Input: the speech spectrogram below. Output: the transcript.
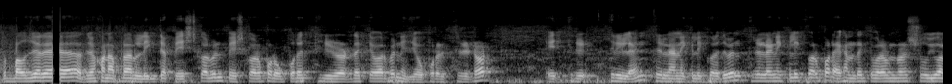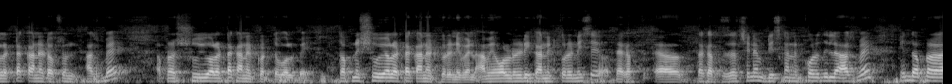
তো ব্রাউজারে যখন আপনার লিঙ্কটা পেস্ট করবেন পেস্ট করার পর উপরে থ্রি ডট দেখতে পারবেন, এই যে উপরের থ্রি ডট এই থ্রি থ্রি লাইন থ্রি লাইনে ক্লিক করে দেবেন। থ্রি লাইনে ক্লিক করার পর এখানে দেখতে পারবেন আপনার সুই ওয়ালেটটা কানেক্ট অপশন আসবে। আপনার সুই ওয়ালেটটা কানেক্ট করতে বলবে। তো আপনি সুই ওয়ালেটটা কানেক্ট করে নেবেন। আমি অলরেডি কানেক্ট করে নিছি আহ, দেখাতে যাচ্ছি না ডিসকানেক্ট করে দিলে আসবে। কিন্তু আপনারা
